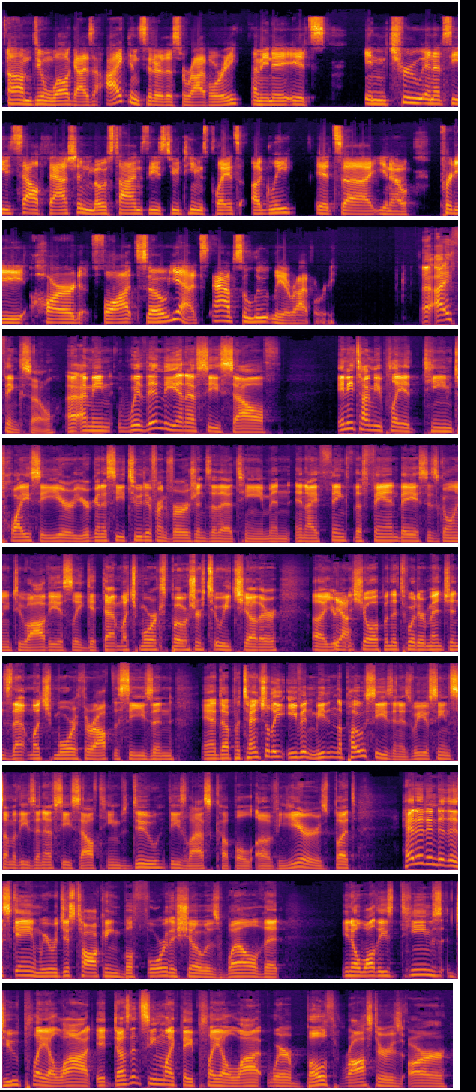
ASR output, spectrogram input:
I'm doing well, guys. I consider this a rivalry. I mean, it's in true NFC South fashion. Most times these two teams play, it's ugly it's uh, you know, pretty hard fought. So yeah, it's absolutely a rivalry. I think so. I mean, within the NFC South, anytime you play a team twice a year, you're going to see two different versions of that team, and and I think the fan base is going to obviously get that much more exposure to each other. Uh, you're yeah. going to show up in the Twitter mentions that much more throughout the season, and uh, potentially even meet in the postseason, as we have seen some of these NFC South teams do these last couple of years. But Headed into this game, we were just talking before the show as well that, you know, while these teams do play a lot, it doesn't seem like they play a lot where both rosters are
